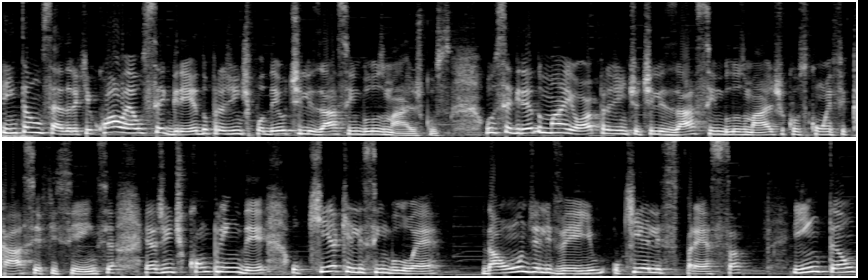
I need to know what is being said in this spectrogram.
Então, Cedric, qual é o segredo para a gente poder utilizar símbolos mágicos? O segredo maior para a gente utilizar símbolos mágicos com eficácia e eficiência é a gente compreender o que aquele símbolo é, da onde ele veio, o que ele expressa, e então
